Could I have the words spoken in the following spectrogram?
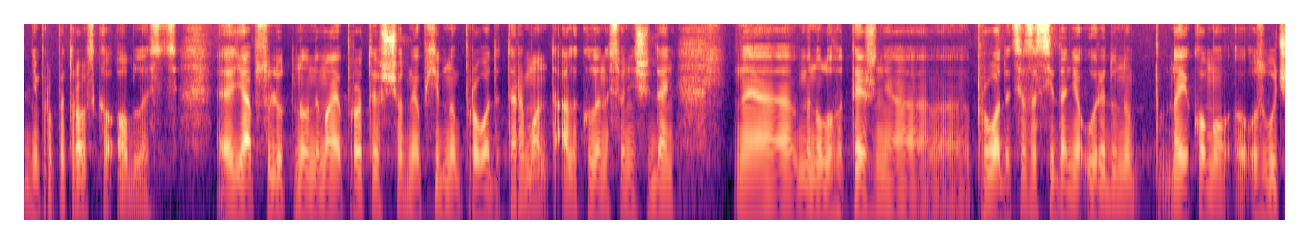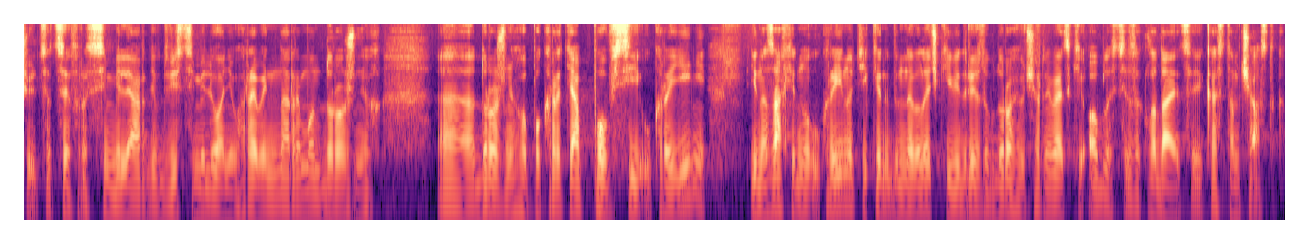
Дніпропетровська область. Я абсолютно не маю проти, що необхідно проводити ремонт, але коли на сьогоднішній день минулого тижня е, проводиться засідання уряду, на- якому озвучується цифра 7 мільярдів 200 мільйонів гривень на ремонт дорожніх. Е, Дорожнього покриття по всій Україні, і на Західну Україну тільки невеличкий відрізок дороги в Чернівецькій області закладається якась там частка.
